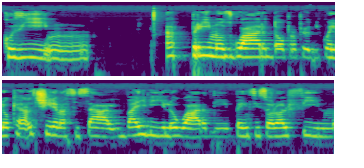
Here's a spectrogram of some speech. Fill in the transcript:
così mh, mm, a primo sguardo proprio di quello che al cinema si sa, vai lì, lo guardi, pensi solo al film,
